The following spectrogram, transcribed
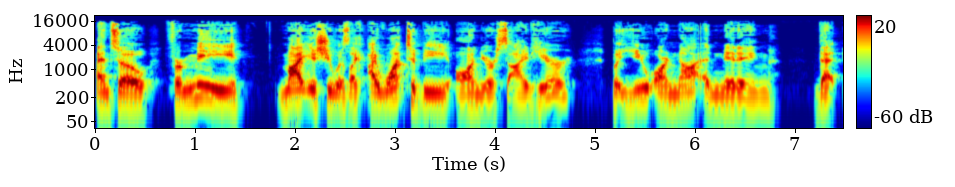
And so for me, my issue was like, I want to be on your side here, but you are not admitting that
